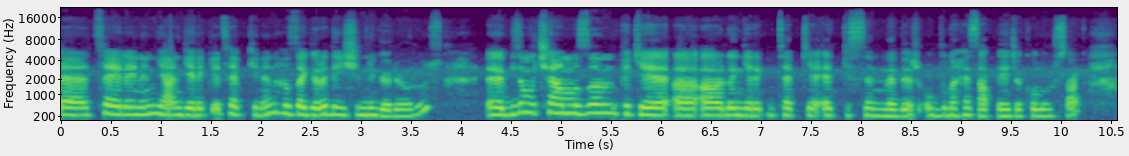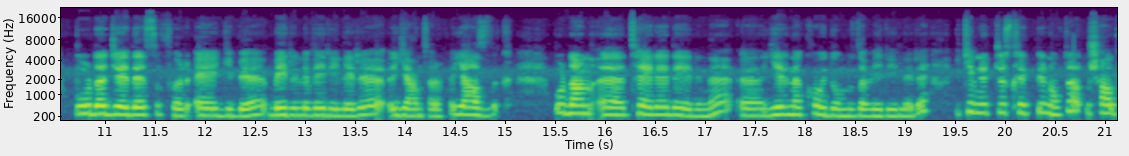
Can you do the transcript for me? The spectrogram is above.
e, TR'nin yani gerekli tepkinin hıza göre değişimini görüyoruz. E, bizim uçağımızın peki e, ağırlığın gerekli tepkiye etkisi nedir? Bunu hesaplayacak olursak. Burada CD0E gibi belirli verileri yan tarafa yazdık. Buradan e, TR değerini e, yerine koyduğumuzda verileri 2341.66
